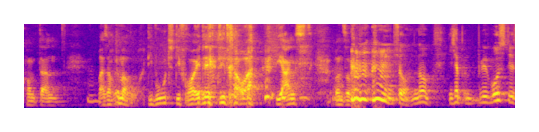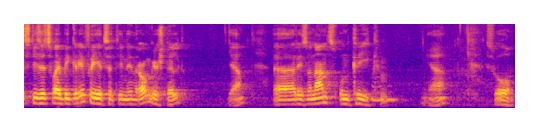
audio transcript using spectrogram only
kommt dann was auch immer hoch. Die Wut, die Freude, die Trauer, die Angst und so weiter. So, no, ich habe bewusst jetzt diese zwei Begriffe jetzt in den Raum gestellt. Ja, äh, Resonanz und Krieg. Mhm. Ja, so.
